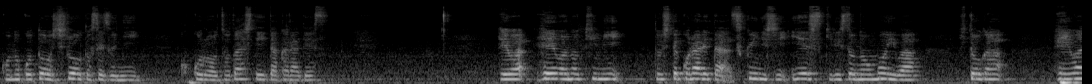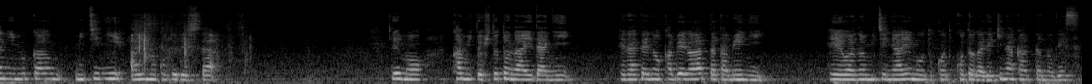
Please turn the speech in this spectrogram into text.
このことを知ろうとせずに心を閉ざしていたからです。平和平和の君として来られた救い主イエス・キリストの思いは人が平和に向かう道に歩むことでした。でも神と人との間に隔ての壁があったために平和の道に歩むことができなかったのです。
